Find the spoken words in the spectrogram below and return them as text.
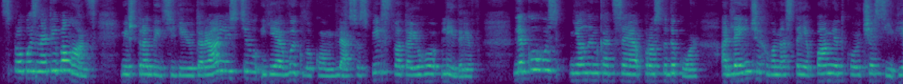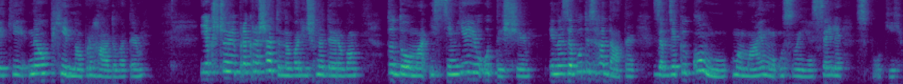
Спроби знайти баланс між традицією та реальністю є викликом для суспільства та його лідерів. Для когось ялинка це просто декор, а для інших вона стає пам'яткою часів, які необхідно пригадувати. Якщо і прикрашати новорічне дерево, то дома із сім'єю у тиші, і не забути згадати, завдяки кому ми маємо у своїй оселі спокій.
